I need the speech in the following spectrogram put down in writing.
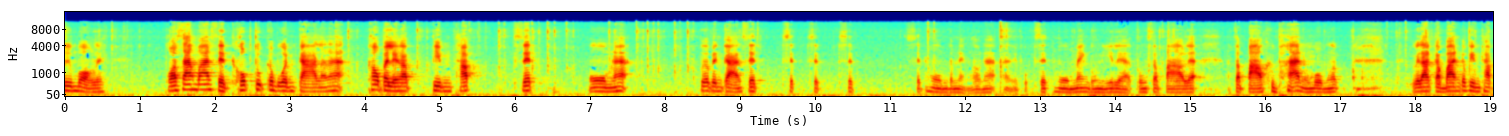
ลืมบอกเลย พอสร้างบ้านเสร็จครบทุกกระบวนการแล้วนะฮะ เข้าไปเลยครับ พิมพ์ทับเซต โฮมนะฮะ เพื่อเป็นการเซตเซตเซตเซตเซตโฮมตำแหน่งเรานะอันนี้ผมเซตโฮมแม่งตรงนี้เลยตรงสปาวแล้วสปาวคือบ้านของผมครับ เวลากลับบ้านก็พิมพ์ทับ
